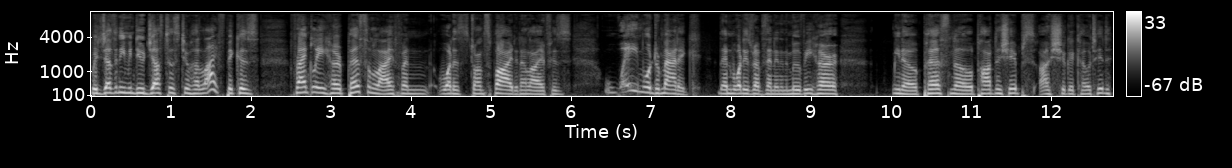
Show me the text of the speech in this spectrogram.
which doesn't even do justice to her life because, frankly, her personal life and what has transpired in her life is way more dramatic than what is represented in the movie. Her you know, personal partnerships are sugar coated,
